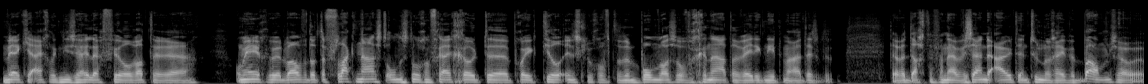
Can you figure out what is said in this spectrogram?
merk je eigenlijk niet zo heel erg veel wat er omheen gebeurde. Behalve dat er vlak naast ons nog een vrij groot projectiel insloeg. Of dat een bom was of een granaat, dat weet ik niet. Maar dat, dat we dachten van, nou, we zijn eruit en toen nog even bam, zo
